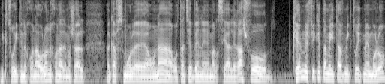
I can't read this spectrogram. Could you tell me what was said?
מקצועית היא נכונה או לא נכונה, למשל, אגף שמאל אה, העונה, רוטציה בין אה, מרסיאל לרשפורד, כן מפיק את המיטב מקצועית מהם או לא,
